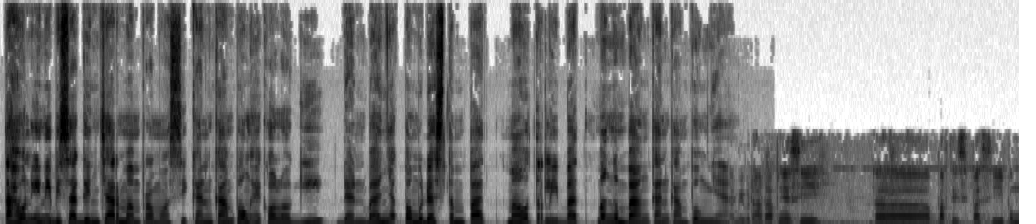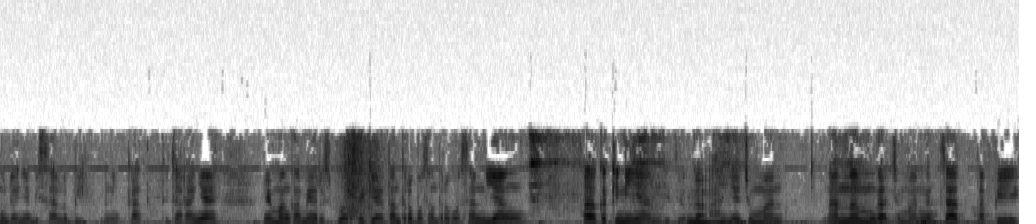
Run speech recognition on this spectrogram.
tahun ini bisa gencar mempromosikan kampung ekologi dan banyak pemuda setempat mau terlibat mengembangkan kampungnya. Kami berharapnya sih uh, partisipasi pemudanya bisa lebih meningkat. Itu caranya memang kami harus buat kegiatan terobosan-terobosan yang uh, kekinian gitu, nggak hmm. hanya cuman nanam, nggak cuman ngecat, tapi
